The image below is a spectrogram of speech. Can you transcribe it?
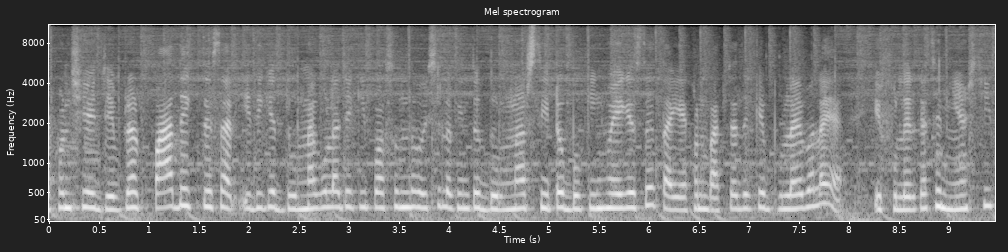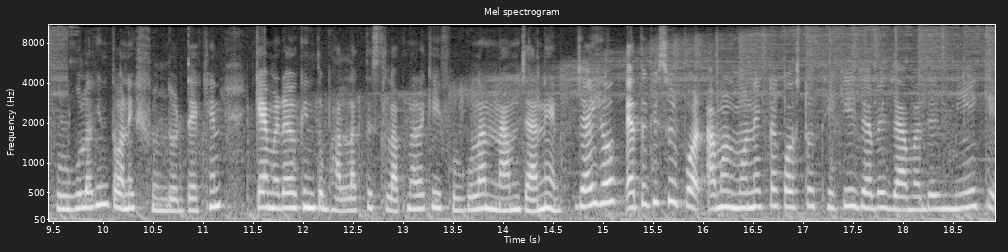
এখন সে জেব্রার পা দেখতে স্যার এদিকে দুলনাগুলা যে কি পছন্দ হয়েছিল, কিন্তু দুলনার সিটও বুকিং হয়ে গেছে, তাই এখন বাচ্চাদেরকে ভুলাই বেলায় এই ফুলের কাছে নিয়ে আসছি। ফুলগুলো কিন্তু অনেক সুন্দর, দেখেন। ক্যামেরাও কিন্তু ভালো লাগতেছিল, আপনারা কি এই ফুলগুলার নাম জানেন? যাই হোক, এত কিছুর পর আমার মনে একটা কষ্ট থেকেই যাবে যে আমাদের মেয়েকে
